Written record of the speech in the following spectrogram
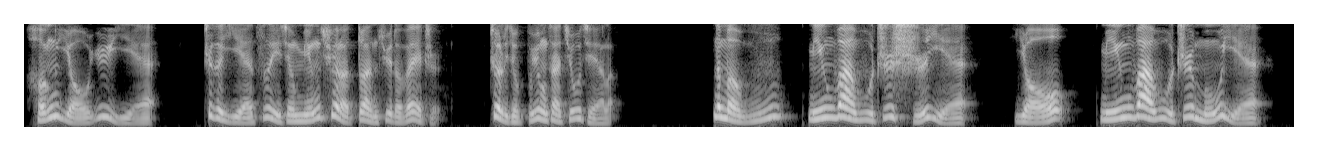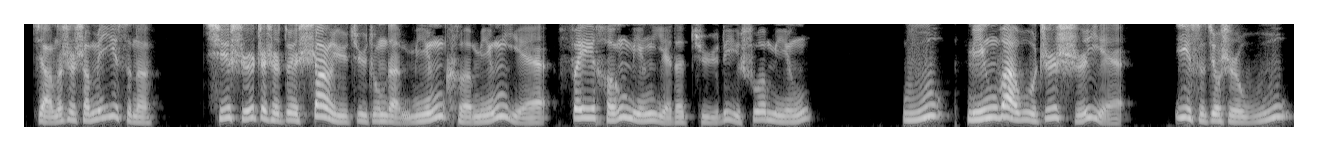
恒有欲也。这个“也”字已经明确了断句的位置，这里就不用再纠结了。那么“无名万物之始也，有名万物之母也”，讲的是什么意思呢？其实这是对上一句中的“名可名也，非恒名也”的举例说明。“无名万物之始也”，意思就是无。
